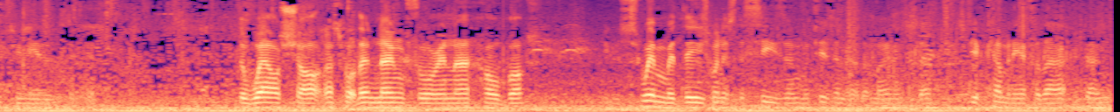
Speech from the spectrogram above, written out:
if you need a ticket. The whale shark, that's what they're known for in uh, Holbox. You can swim with these when it's the season, which isn't at the moment. So if you're coming here for that, don't,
